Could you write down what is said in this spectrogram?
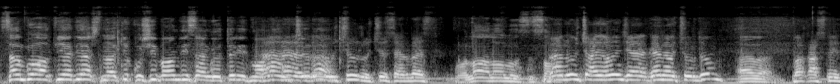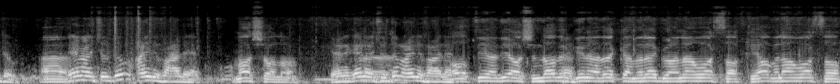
Sen bu 6-7 yaşındaki kuşu bandıysan götür ha, uçur ha. uçur, uçur serbest. Valla helal olsun sana. Ben 3 ay önce gene uçurdum, Evet. vakaslıydım. Ha. Gene uçurdum, aynı faaliyet. Maşallah. Yani gene uçurdum, aynı faaliyet. 6-7 yaşındadır. Yine de kendine güvenen varsa, kıyabilen varsa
